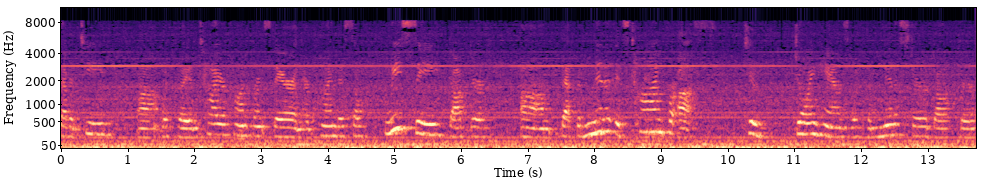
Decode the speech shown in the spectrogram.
17th uh, with the entire conference there, and they're behind this. So we see, Doctor, um, that the minute it's time for us to join hands with the minister, doctor,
